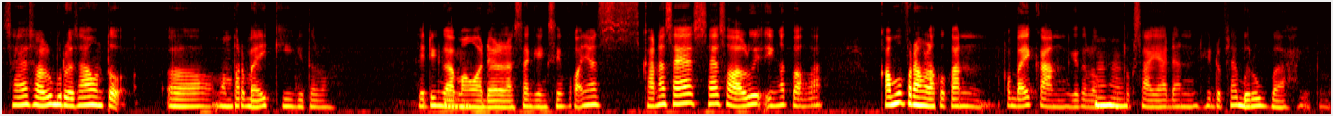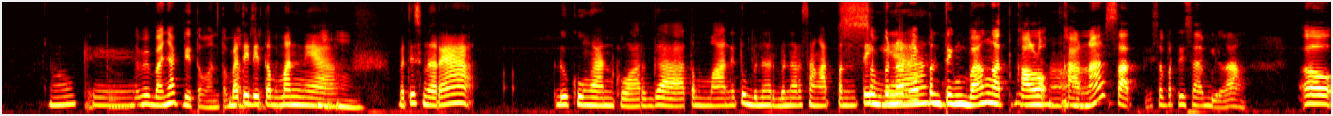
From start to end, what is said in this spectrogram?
saya selalu berusaha untuk eh, memperbaiki gitu loh. Jadi nggak Iya. mau ada rasa gengsi. Pokoknya karena saya saya selalu ingat bahwa kamu pernah melakukan kebaikan gitu loh Mhm. untuk saya dan hidup saya berubah gitu. Oke. gitu. Lebih banyak di teman-teman. Berarti di teman ya. Mm-mm. Berarti sebenarnya dukungan keluarga, teman itu benar-benar sangat penting Sebenarnya ya. penting banget kalau Heeh. karena saat seperti saya bilang eh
